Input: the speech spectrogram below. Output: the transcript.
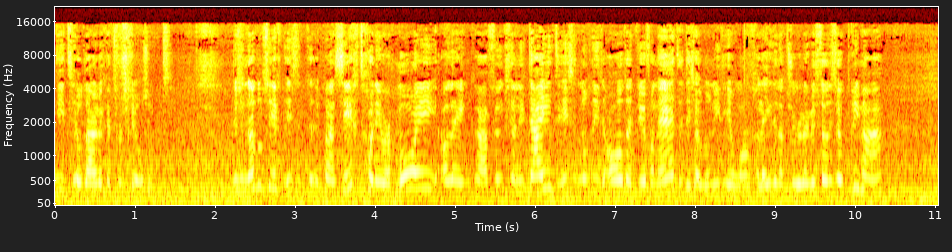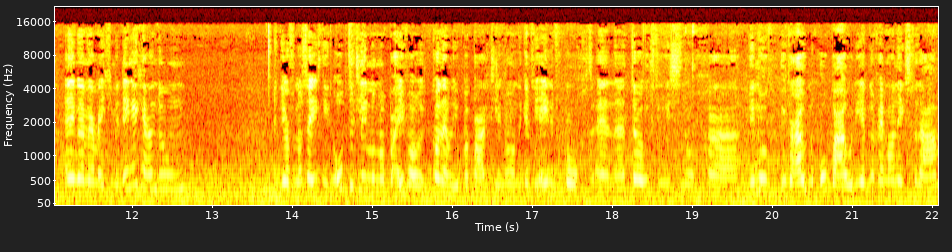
niet heel duidelijk het verschil ziet. Dus in dat opzicht is het qua zicht gewoon heel erg mooi. Alleen qua functionaliteit is het nog niet altijd je van het. Het is ook nog niet heel lang geleden natuurlijk. Dus dat is ook prima. En ik ben weer een beetje mijn dingetje aan het doen. Ik durf nog steeds niet op te klimmen. Paard. Ik kan helemaal niet op mijn paard klimmen. Want ik heb die ene verkocht. En uh, die is nog... Uh, die moet ik überhaupt nog opbouwen. Die heeft nog helemaal niks gedaan.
